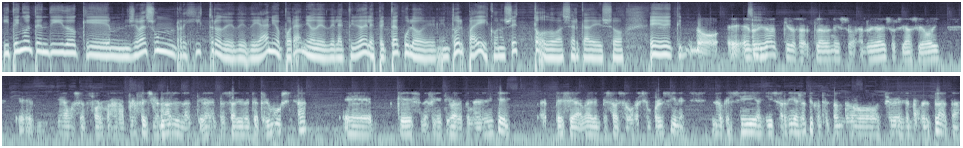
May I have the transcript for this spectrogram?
Y tengo entendido que mm, llevas un registro de, de- de año por año de, de la actividad del espectáculo en, en todo el país. Conoces todo acerca de eso. Eh, que- No, eh, en Sí. realidad quiero ser claro en eso. En realidad eso se hace hoy, eh, digamos, en forma profesional en la actividad de empresario de teatro y música, eh, que es en definitiva lo que me dediqué, pese a haber empezado esa vocación por el cine. Lo que sí aquí se ríe, yo estoy contratando chéveres de Mar del Plata,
